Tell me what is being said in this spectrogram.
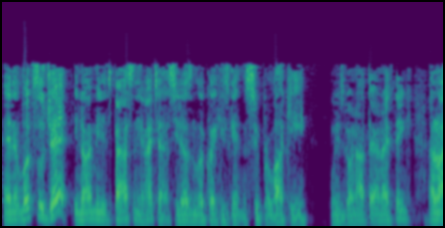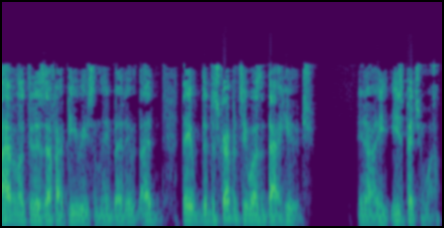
and it looks legit. You know, I mean, it's passing the eye test. He doesn't look like he's getting super lucky when he's going out there. And I think I don't know. I haven't looked at his FIP recently, but it, I, they the discrepancy wasn't that huge. You know, he, he's pitching well.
